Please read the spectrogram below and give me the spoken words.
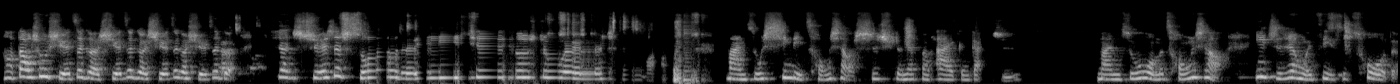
然后到处学这个，学这个，学这个，学这个，像学这所有的一切都是为了什么？满足心里从小失去的那份爱跟感知，满足我们从小一直认为自己是错的，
